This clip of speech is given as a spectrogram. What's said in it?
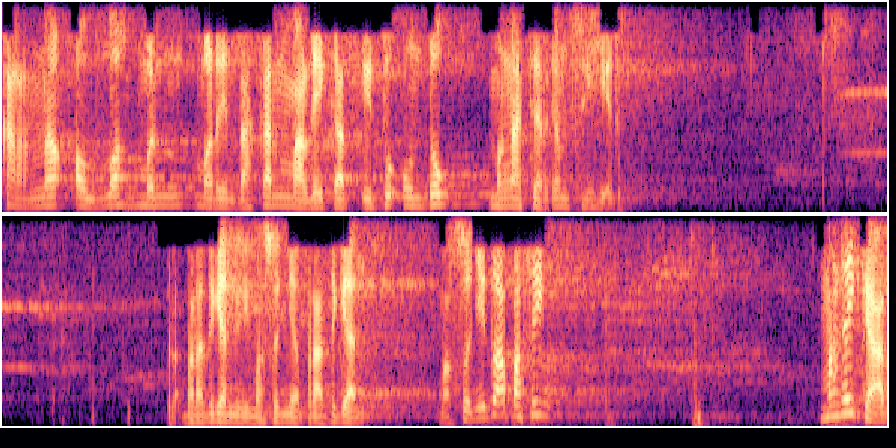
Karena Allah memerintahkan malaikat itu untuk mengajarkan sihir. Perhatikan ini maksudnya, perhatikan. Maksudnya itu apa sih? Malaikat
